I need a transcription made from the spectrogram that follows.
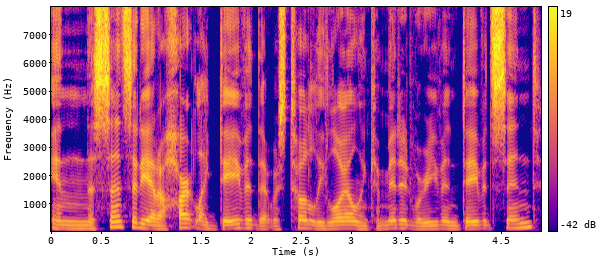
in the sense that he had a heart like David that was totally loyal and committed, where even David sinned,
